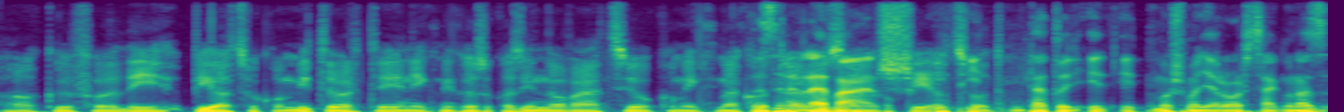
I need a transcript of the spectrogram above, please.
a külföldi piacokon mi történik, mik azok az innovációk, amik meghatározzák a piacot. Itt, itt, tehát, hogy itt, itt most Magyarországon az,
